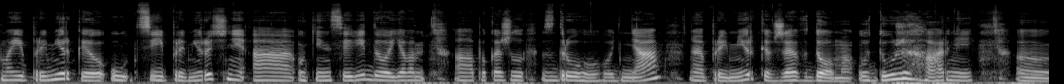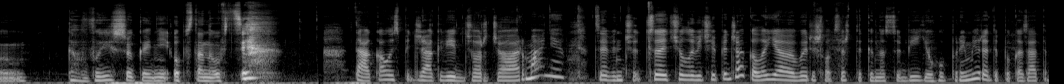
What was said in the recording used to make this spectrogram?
мої примірки у цій примірочній, а у кінці відео я вам покажу з другого дня е, примірки вже вдома у дуже гарній е, та вишуканій обстановці. Так, а ось піджак від Джорджо Армані. Це він це чоловічий піджак, але я вирішила все ж таки на собі його приміряти, показати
